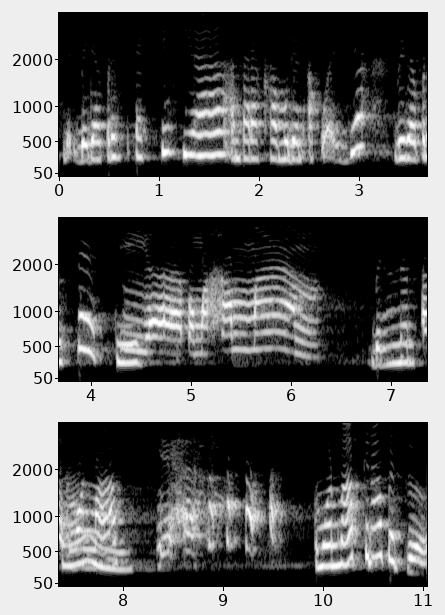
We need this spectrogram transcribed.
beda perspektif ya. Antara kamu dan aku aja beda perspektif. Iya pemahaman. Bener Ah, sekali. mohon maaf. ya mohon maaf kenapa tuh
